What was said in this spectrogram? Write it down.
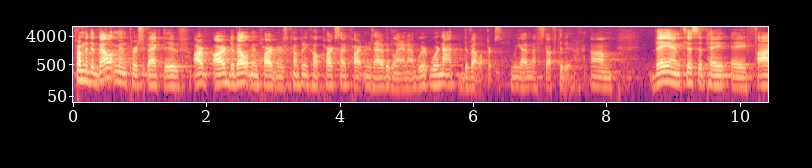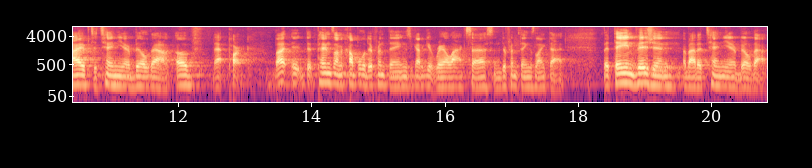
From a development perspective, our, our development partners, a company called Parkside Partners out of Atlanta, we're, we're not developers. We got enough stuff to do. Um, they anticipate a five to 10 year build out of that park. But it depends on a couple of different things. You got to get rail access and different things like that. But they envision about a 10 year build out.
